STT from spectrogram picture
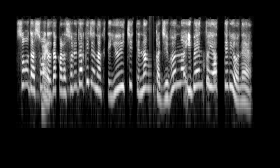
そうだ、そうだ。はいだから、それだけじゃなくて、ゆういちってなんか自分のイベントやってるよね。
